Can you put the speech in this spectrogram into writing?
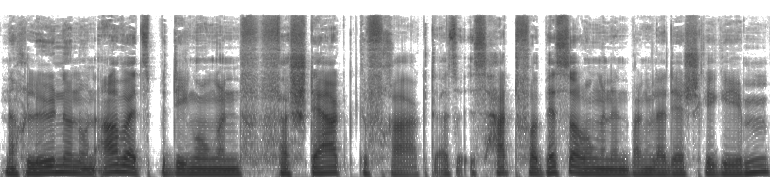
nach Löhnen und Arbeitsbedingungen verstärkt gefragt. Also es hat Verbesserungen in Bangladesch gegeben,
